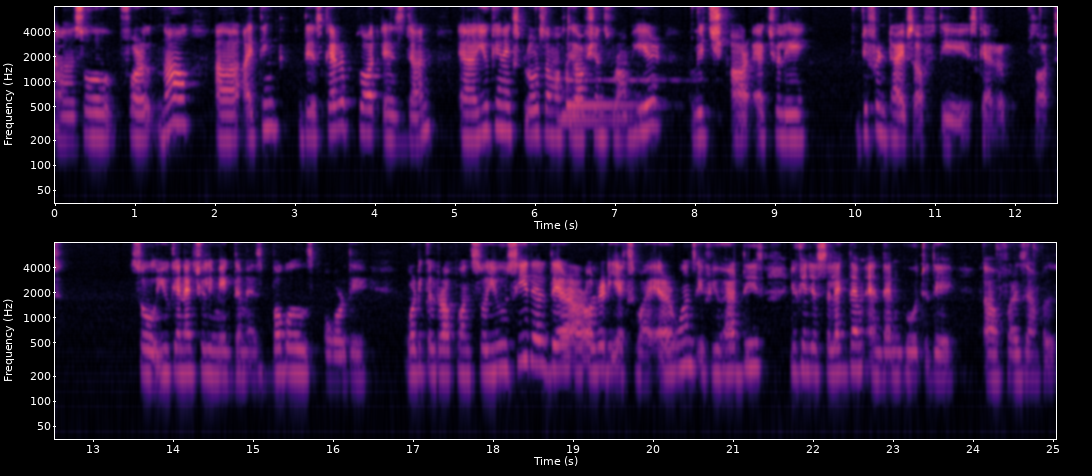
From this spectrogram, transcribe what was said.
uh, so for now uh, I think the scatter plot is done. Uh, you can explore some of the options from here which are actually different types of the scatter plot. So you can actually make them as bubbles or the vertical drop ones. So you see that there are already xy error ones. If you had these you can just select them and then go to the uh, for example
